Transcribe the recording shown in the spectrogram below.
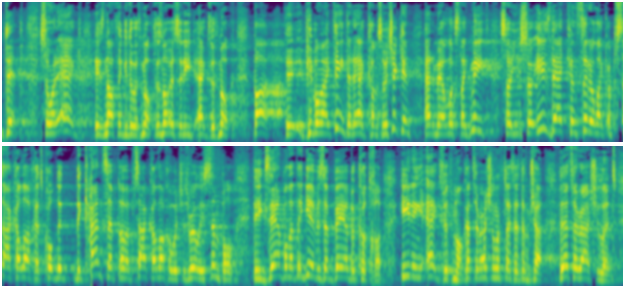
dip. So an egg is nothing to do with milk. There's no to eat eggs with milk. But the, people might think that an egg comes from a chicken and it looks like meat. So, so is that considered like a psak halacha? It's called the, the concept of a psak halacha, which is really simple. The example that they give is a beya bekutcha, eating eggs with milk. That's a Rashi learns. That's different shot, but that's a.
